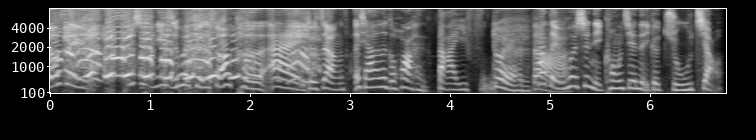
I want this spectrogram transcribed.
然后所以就是你只会觉得说哦可爱，就这样子。而且他那个画很大一幅，对很大，它等于会是你空间的一个主角。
